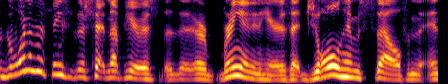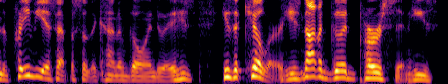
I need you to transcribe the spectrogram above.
one of the things that they're setting up here is they're bringing in here is that Joel himself, in the, in the previous episode, they kind of go into it. He's he's a killer. He's not a good person. He's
